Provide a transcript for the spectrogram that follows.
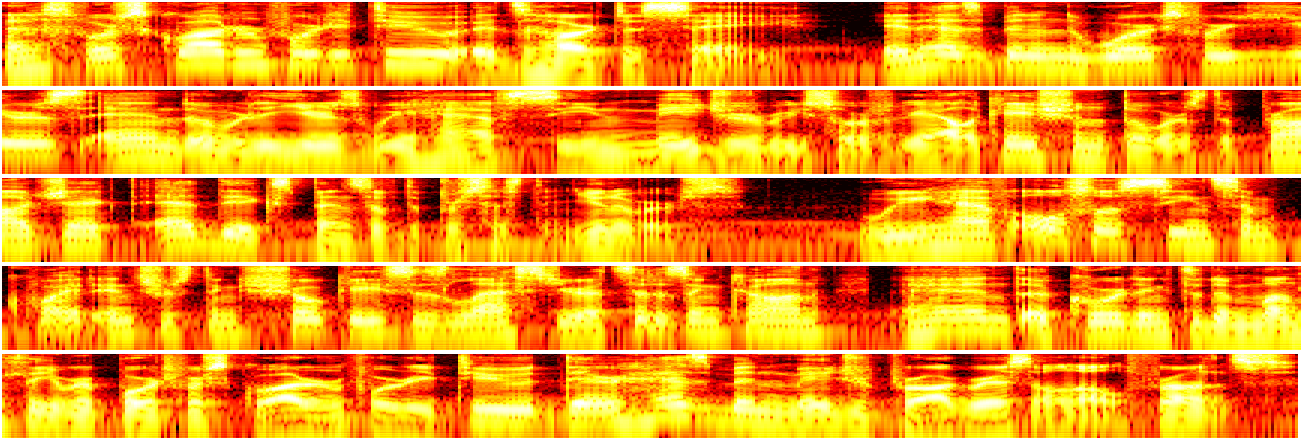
As for Squadron 42, it's hard to say. It has been in the works for years and over the years we have seen major resource reallocation towards the project at the expense of the persistent universe. We have also seen some quite interesting showcases last year at CitizenCon, and according to the monthly report for Squadron 42, there has been major progress on all fronts.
